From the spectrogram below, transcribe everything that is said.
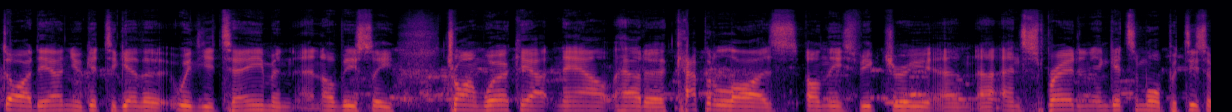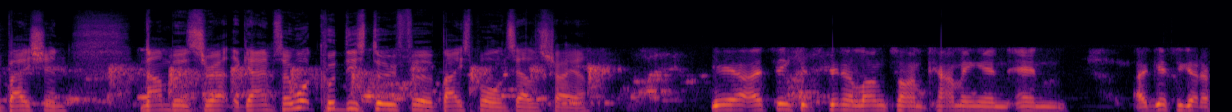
die down, you'll get together with your team and, and obviously try and work out now how to capitalise on this victory and uh, and spread and, and, get some more participation numbers throughout the game. So what could this do for baseball in South Australia? Yeah, I think it's been a long time coming, and, and I guess you got to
